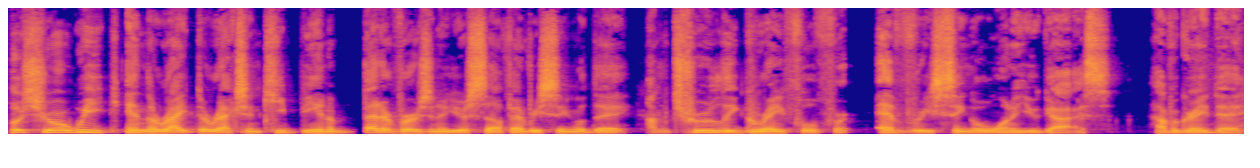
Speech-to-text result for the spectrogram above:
Push your week in the right direction. Keep being a better version of yourself every single day. I'm truly grateful for every single one of you guys. Have a great day.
